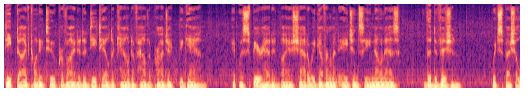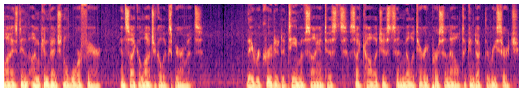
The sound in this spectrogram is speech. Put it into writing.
Deep Dive 22 provided a detailed account of how the project began It was spearheaded by a shadowy government agency known as the Division, which specialized in unconventional warfare and psychological experiments. They recruited a team of scientists, psychologists, and military personnel to conduct the research.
